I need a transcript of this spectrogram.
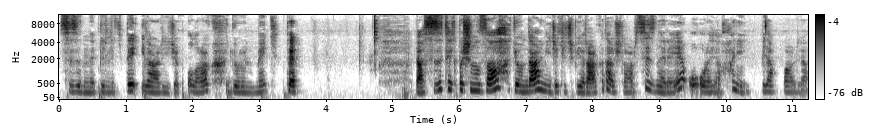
sizinle birlikte ilerleyecek olarak görülmekte. Ya sizi tek başınıza göndermeyecek hiçbir yere arkadaşlar. Siz nereye o oraya. Hani bir laf var ya.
